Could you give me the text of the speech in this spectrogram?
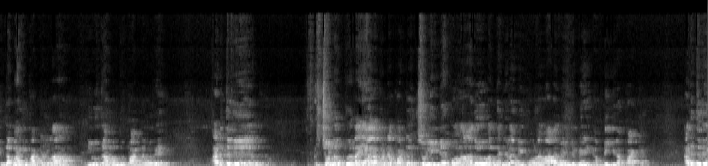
இந்த மாதிரி பாட்டெல்லாம் இவர் தான் வந்து பாடினவர். அடுத்தது சொல்ல ஏகப்பட்ட பாட்டு. சொல்லிக்கிட்டே போகலாம் அதோ வந்த நிலவை போல வாழ வேண்டுமே அப்படிங்கிற பாட்டு. அடுத்தது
